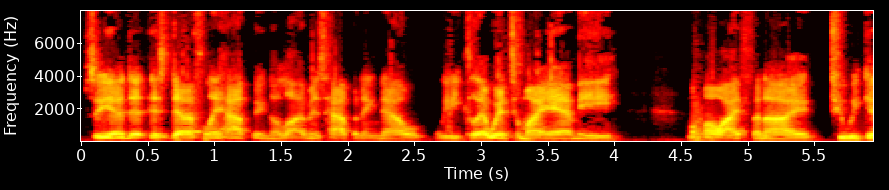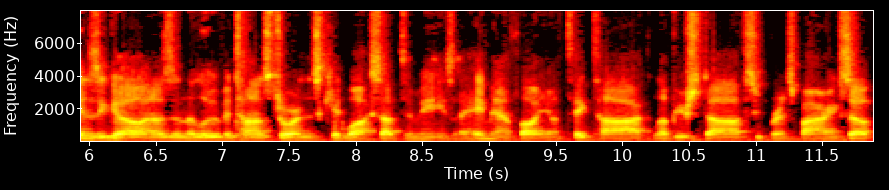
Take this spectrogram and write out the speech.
so, yeah, it's definitely happening a lot. I mean, it's happening now weekly. I went to Miami my wife and I two weekends ago, and I was in the Louis Vuitton store, and this kid walks up to me. He's like, "Hey man, I follow you on TikTok. Love your stuff. Super inspiring." So,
